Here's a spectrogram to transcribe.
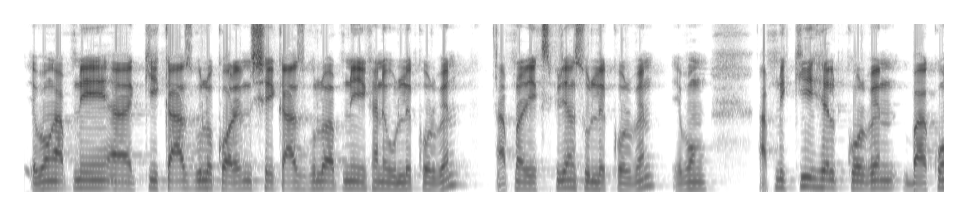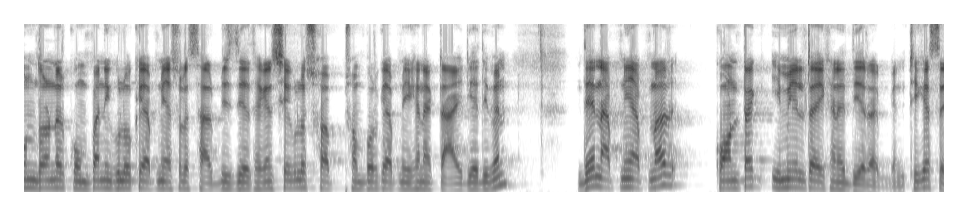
এবং আপনি কি কাজগুলো করেন, সেই কাজগুলো আপনি এখানে উল্লেখ করবেন, আপনার এক্সপিরিয়েন্স উল্লেখ করবেন এবং আপনি কি হেল্প করবেন বা কোন ধরনের কোম্পানিগুলোকে আপনি আসলে সার্ভিস দিয়ে থাকেন, সেগুলো সব সম্পর্কে আপনি এখানে একটা আইডিয়া দিবেন। দেন আপনি আপনার কন্ট্যাক্ট ইমেলটা এখানে দিয়ে রাখবেন, ঠিক আছে?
